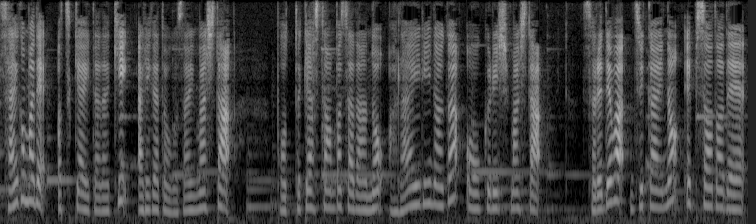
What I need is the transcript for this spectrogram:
最後までお付き合いいただきありがとうございました。ポッドキャストアンバサダーの新井里奈がお送りしました。それでは次回のエピソードで。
